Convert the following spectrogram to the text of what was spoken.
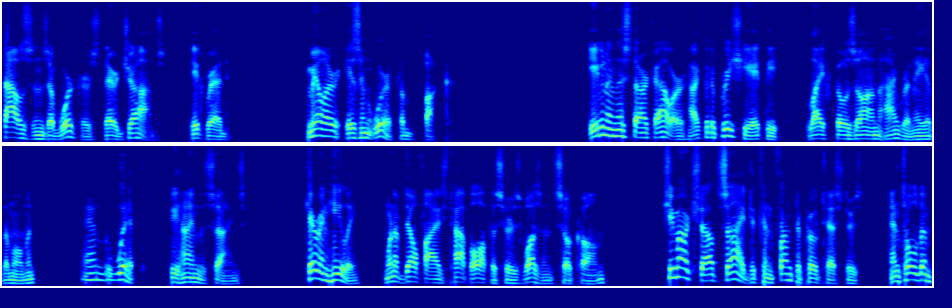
thousands of workers their jobs. It read, Miller isn't worth a buck. Even in this dark hour, I could appreciate the life goes on irony of the moment and the wit behind the signs. Karen Healy, one of Delphi's top officers, wasn't so calm. She marched outside to confront the protesters and told them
